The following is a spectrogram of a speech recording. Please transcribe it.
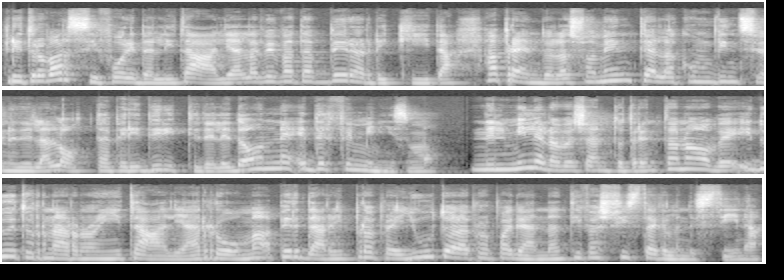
Ritrovarsi fuori dall'Italia l'aveva davvero arricchita, aprendo la sua mente alla convinzione della lotta per i diritti delle donne e del femminismo. Nel 1939 i due tornarono in Italia, a Roma, per dare il proprio aiuto alla propaganda antifascista clandestina.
